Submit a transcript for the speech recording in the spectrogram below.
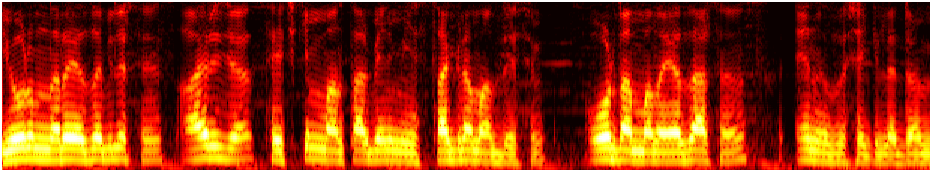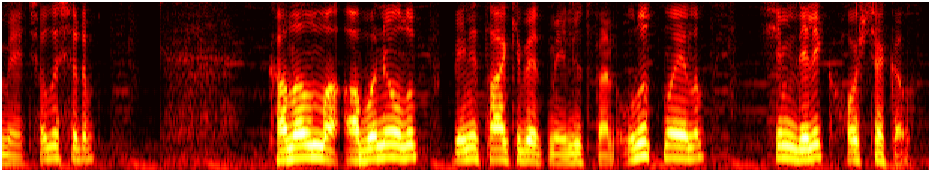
yorumlara yazabilirsiniz. Ayrıca Seçkin Mantar benim Instagram adresim. Oradan bana yazarsanız en hızlı şekilde dönmeye çalışırım. Kanalıma abone olup beni takip etmeyi lütfen unutmayalım. Şimdilik hoşçakalın.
